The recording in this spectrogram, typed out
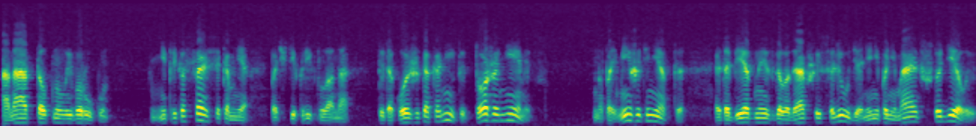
Она оттолкнула его руку. «Не прикасайся ко мне!» — почти крикнула она. «Ты такой же, как они, ты тоже немец!» «Но пойми же, Тинетта, это бедные, изголодавшиеся люди, они не понимают, что делают.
